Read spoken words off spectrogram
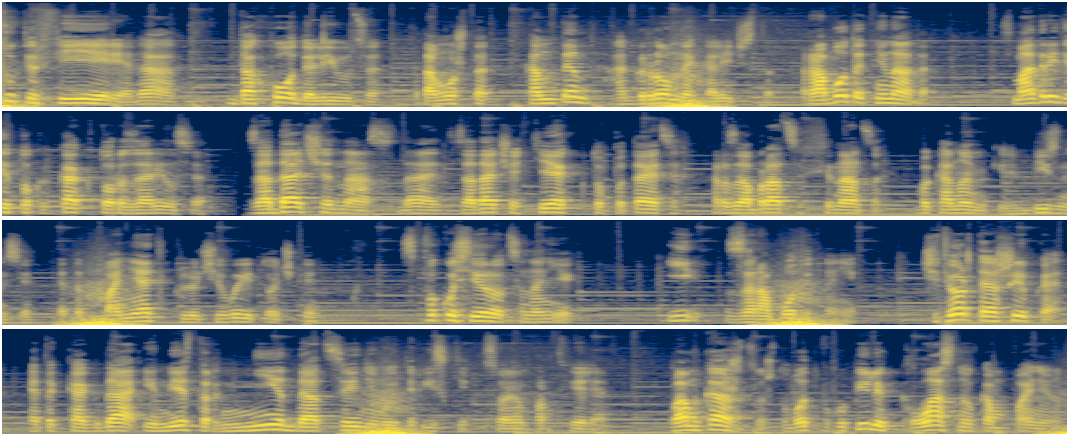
супер феерия, да, доходы льются, потому что контент огромное количество. Работать не надо. Смотрите только, как кто разорился. Задача нас, да, задача тех, кто пытается разобраться в финансах, в экономике, в бизнесе, это понять ключевые точки, сфокусироваться на них и заработать на них. Четвертая ошибка – это когда инвестор недооценивает риски в своем портфеле. Вам кажется, что вот вы купили классную компанию,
